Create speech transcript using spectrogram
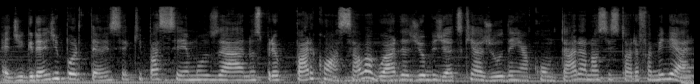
é de grande importância que passemos a nos preocupar com a salvaguarda de objetos que ajudem a contar a nossa história familiar.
